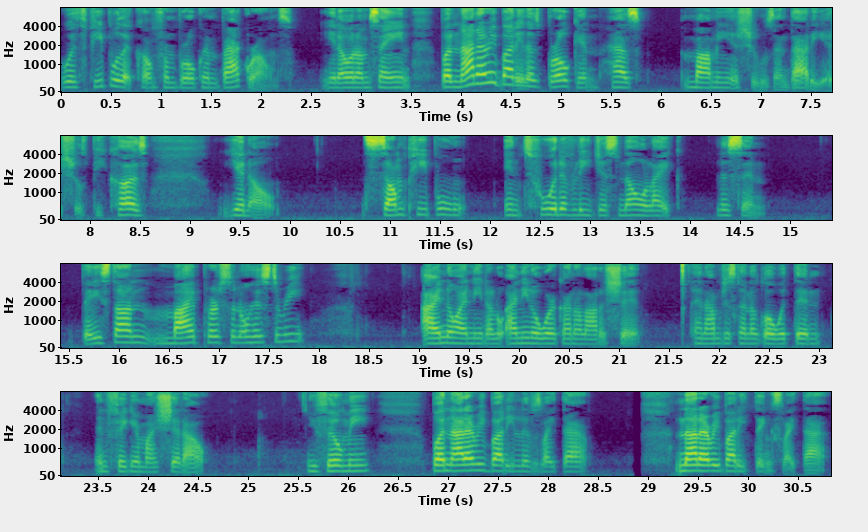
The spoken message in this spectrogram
with people that come from broken backgrounds. You know what I'm saying? But not everybody that's broken has mommy issues and daddy issues because, you know, some people intuitively just know, like, listen, based on my personal history, I know I need a, I need to work on a lot of shit, and I'm just gonna go within and figure my shit out. You feel me? But not everybody lives like that. Not everybody thinks like that.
